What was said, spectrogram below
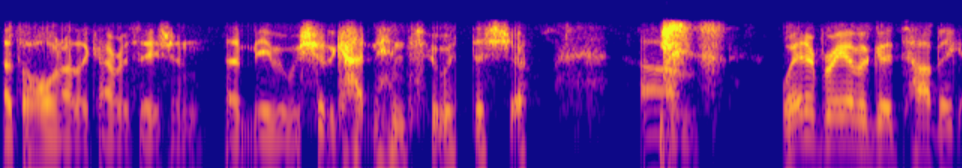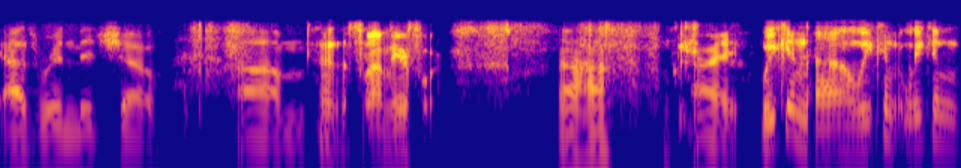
that's a whole other conversation that maybe we should have gotten into with this show. Um, Way to bring up a good topic as we're in mid show. Um, that's what I'm here for. Uh huh. All right. We can uh, we can we can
